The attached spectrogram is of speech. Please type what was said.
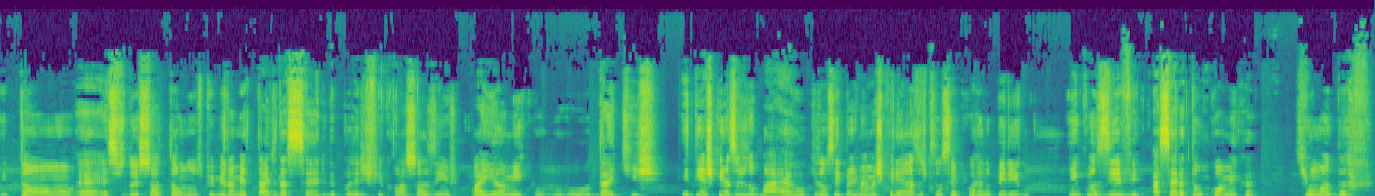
Então, é, esses dois só estão na primeira metade da série. Depois eles ficam lá sozinhos com a Yami e com o Daikishi. E tem as crianças do bairro, que são sempre as mesmas crianças, que estão sempre correndo perigo. Inclusive, a série é tão cômica que uma, da,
